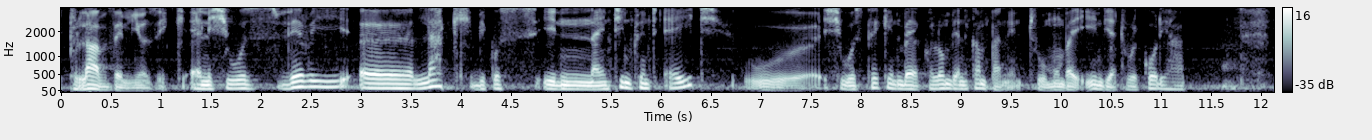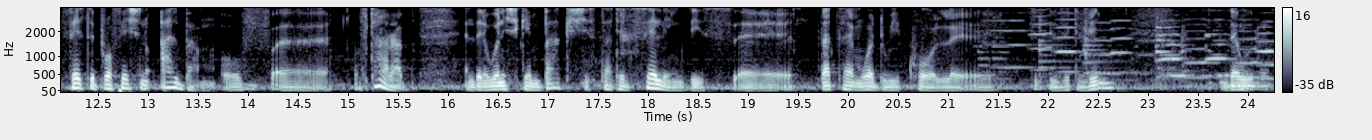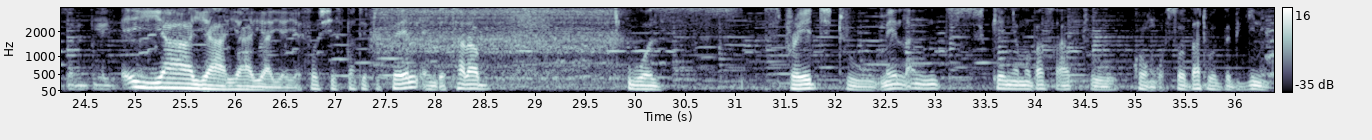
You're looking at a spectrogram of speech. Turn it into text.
to love the music. And she was very uh, lucky because in 1928 uh, she was taken by a Colombian company to Mumbai, India to record her first professional album of, uh, of Taarab. And then when she came back, she started selling this, uh, that time, what do we call, uh, is, it Vin? The, 78. Yeah, yeah, yeah, yeah, yeah, yeah. So she started to sell, and the Taarab was spread to mainland Kenya, Mombasa, up to Congo. So that was the beginning.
